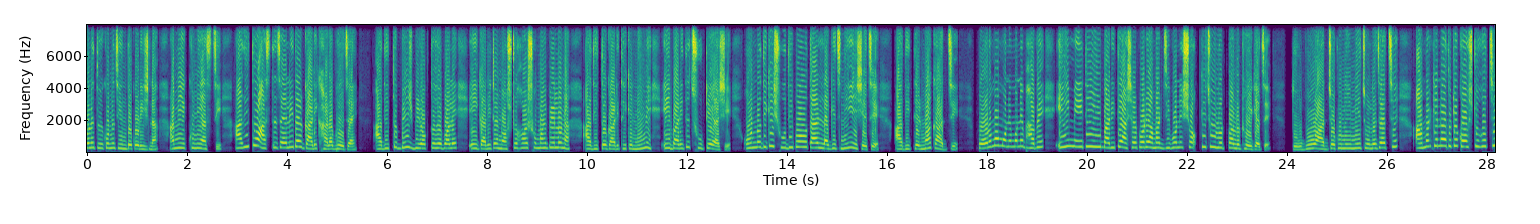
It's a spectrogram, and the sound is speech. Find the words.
বলে, তুই কোনো চিন্তা করিস না, আমি এক্ষুনি আসছি। আদিত্য আসতে চাইলেই তার গাড়ি খারাপ হয়ে যায়। আদিত্য বেশ বিরক্ত হয়ে বলে, এই গাড়িটা নষ্ট হওয়ার সময় পেল না। আদিত্য গাড়ি থেকে নেমে এই বাড়িতে ছুটে আসে। অন্যদিকে সুদীপও তার লাগেজ নিয়ে এসেছে। আদিত্যের মা কাঁদছে। পরমা মনে মনে ভাবে, এই মেয়েটি এই বাড়িতে আসার পরে আমার জীবনের সবকিছু উলটপালট হয়ে গেছে। তবুও আজ যখন এই মেয়ে চলে যাচ্ছে, আমার কেন এতটা কষ্ট হচ্ছে?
